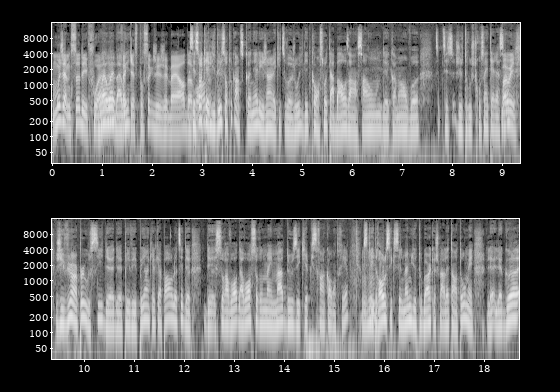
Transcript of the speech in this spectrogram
moi j'aime ça des fois. Ouais, ouais, bah fait oui. c'est pour ça que j'ai bien hâte de C'est sûr que l'idée, surtout quand tu connais les gens avec qui tu vas jouer, l'idée de construire ta base ensemble, de comment on va, je trouve, je trouve ça intéressant. Oui. J'ai vu un peu aussi de, de PVP en quelque part, là, tu sais, de, de sur avoir d'avoir sur une même map deux équipes qui se rencontraient. Ce qui Mhm. est drôle, c'est que c'est le même YouTuber que je parlais tantôt, mais le, le gars,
